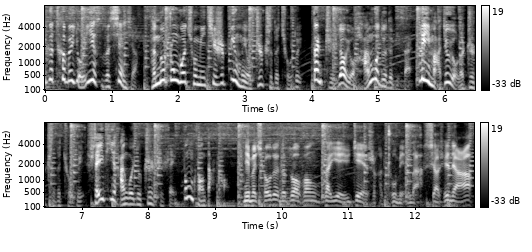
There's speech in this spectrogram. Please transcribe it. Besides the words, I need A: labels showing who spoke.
A: 一个特别有意思的现象，很多中国球迷其实并没有支持的球队，但只要有韩国队的比赛，立马就有了支持的球队，谁踢韩国就支持谁，疯狂打 call。
B: 你们球队的作风在业余界是很出名的，小心点啊！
